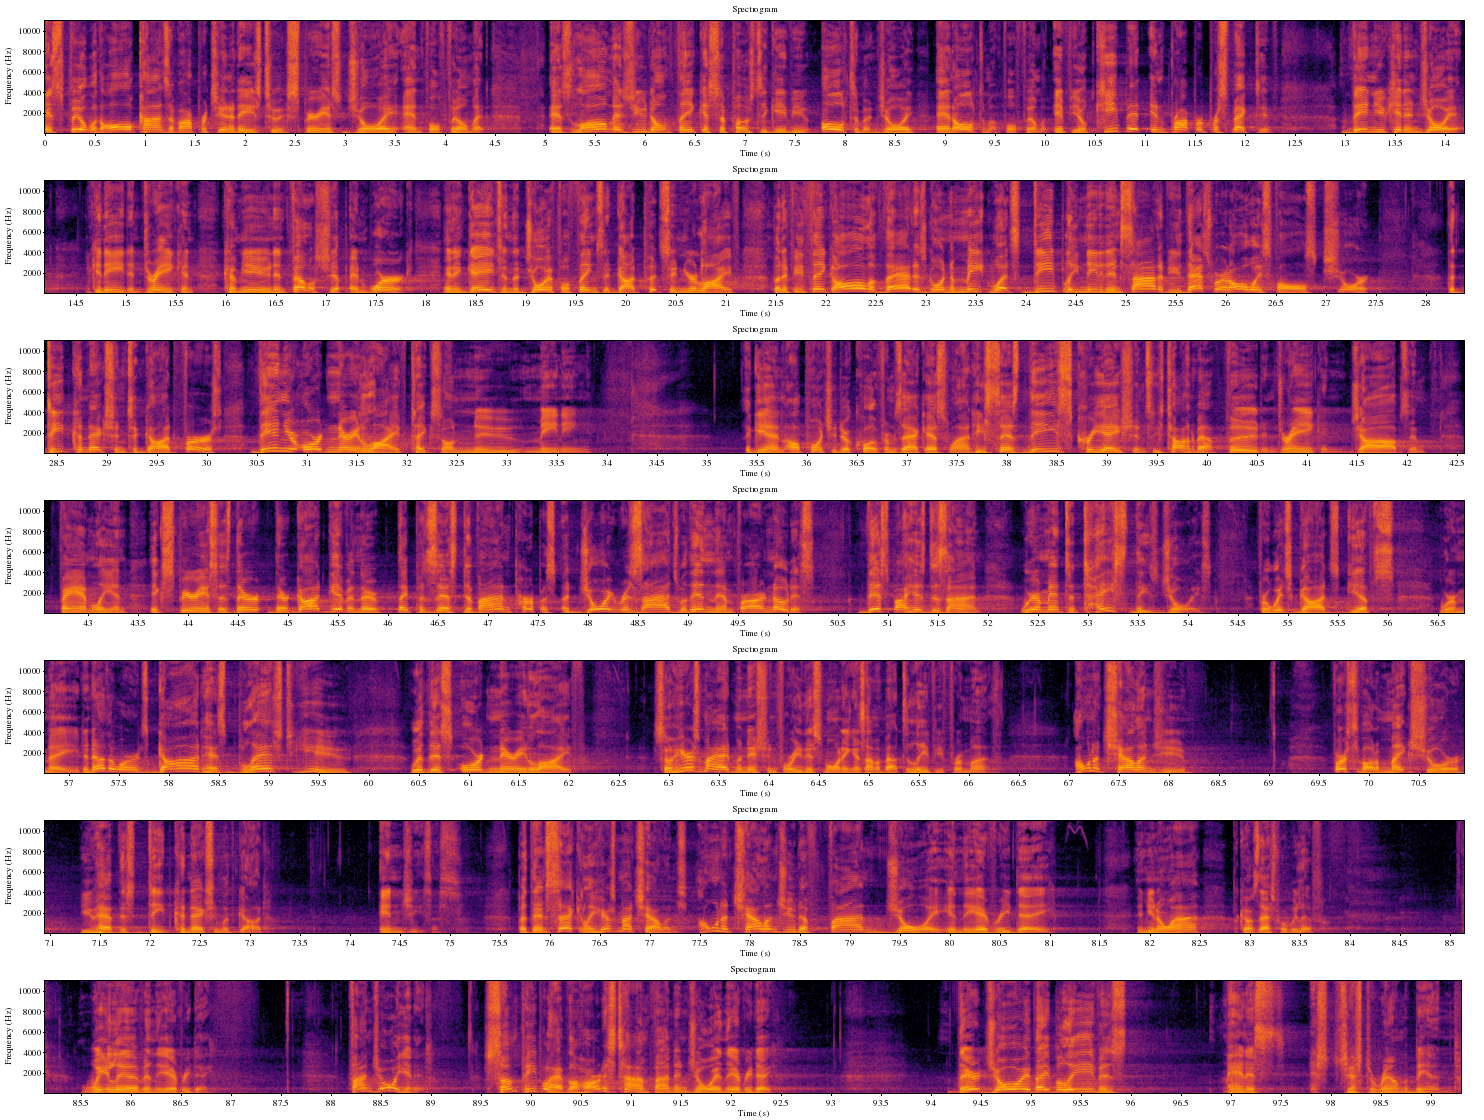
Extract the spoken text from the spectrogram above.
It's filled with all kinds of opportunities to experience joy and fulfillment. As long as you don't think it's supposed to give you ultimate joy and ultimate fulfillment. If you'll keep it in proper perspective, then you can enjoy it. You can eat and drink and commune and fellowship and work and engage in the joyful things that God puts in your life. But if you think all of that is going to meet what's deeply needed inside of you, that's where it always falls short. The deep connection to God first, then your ordinary life takes on new meaning. Again, I'll point you to a quote from Zack Eswine. He says, These creations, he's talking about food and drink and jobs and family and experiences. They're, they're God given, they possess divine purpose. A joy resides within them for our notice. This by His design. We're meant to taste these joys for which God's gifts were made. In other words, God has blessed you with this ordinary life. So here's my admonition for you this morning as I'm about to leave you for a month. I want to challenge you, first of all, to make sure you have this deep connection with God in Jesus. But then, secondly, here's my challenge I want to challenge you to find joy in the everyday. And you know why? Because that's where we live. We live in the everyday. Find joy in it. Some people have the hardest time finding joy in the everyday. Their joy, they believe, is man, it's, it's just around the bend.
